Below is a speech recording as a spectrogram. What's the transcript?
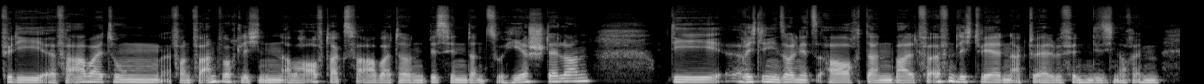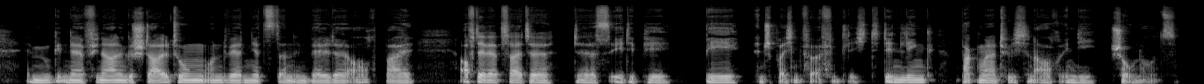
für die äh, Verarbeitung von Verantwortlichen, aber auch Auftragsverarbeitern bis hin dann zu Herstellern. Die Richtlinien sollen jetzt auch dann bald veröffentlicht werden. Aktuell befinden die sich noch im, im, in der finalen Gestaltung und werden jetzt dann in Bälde auch bei auf der Webseite des EDP B entsprechend veröffentlicht. Den Link packen wir natürlich dann auch in die Show Notes.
